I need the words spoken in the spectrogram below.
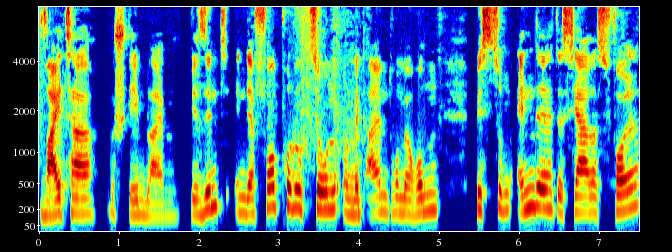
weiter bestehen bleiben. Wir sind in der Vorproduktion und mit allem drumherum bis zum Ende des Jahres voll.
